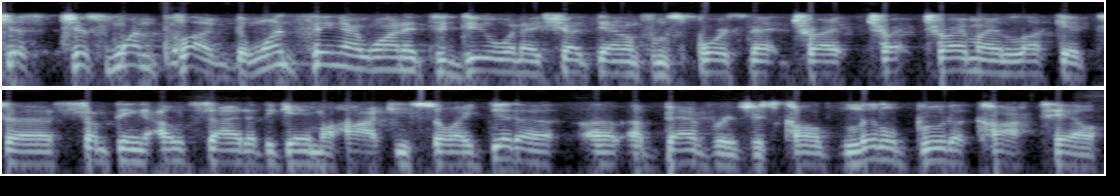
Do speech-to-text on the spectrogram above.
just just one plug. The one thing I wanted to do when I shut down from Sportsnet, try try try my luck at uh, something outside of the game of hockey. So I did a, a, a beverage. It's called Little Buddha Cocktail.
